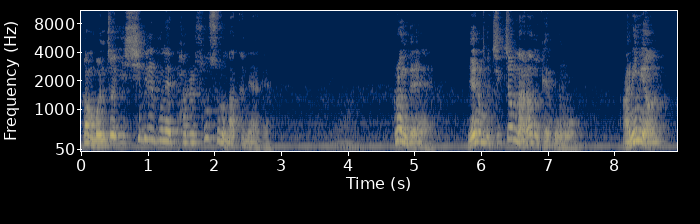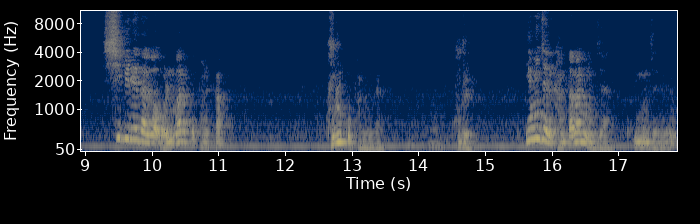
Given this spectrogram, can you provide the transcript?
그럼 먼저 이 11분의 8을 소수로 나타내야 돼. 그런데 얘는 뭐 직접 나눠도 되고 아니면 11에다가 얼마를 곱할까? 9를 곱하는 거야. 9를. 이 문제는 간단한 문제야. 이 문제는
